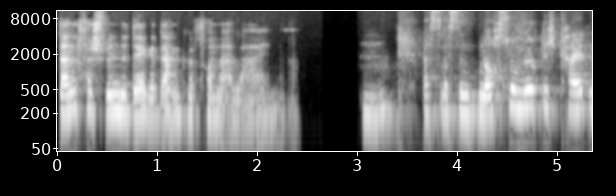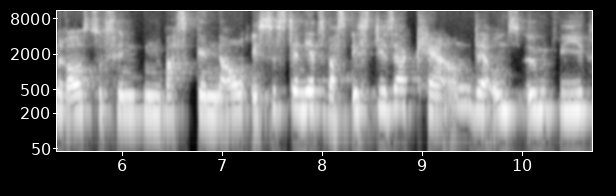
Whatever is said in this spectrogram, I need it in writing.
dann verschwindet der Gedanke von alleine. Mhm. Was, was sind noch so Möglichkeiten rauszufinden? Was genau ist es denn jetzt? Was ist dieser Kern, der uns irgendwie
